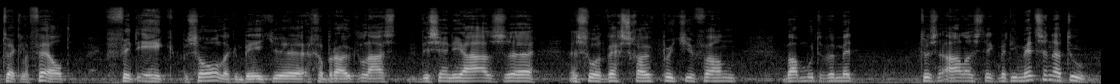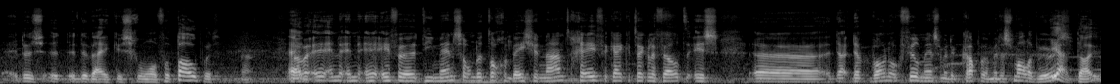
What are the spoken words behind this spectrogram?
Twekkelenveld vind ik persoonlijk een beetje gebruikt de laatste decennia als eh, een soort wegschuifputje van waar moeten we met tussen aanhalingstekens met die mensen naartoe. Dus de wijk is gewoon verpauperd. Ja. En- en, en, en even die mensen, om er toch een beetje een naam te geven. Kijk, het Twekkelenveld is... eh, daar, daar wonen ook veel mensen met een krappe, met een smalle beurs. ja, du-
